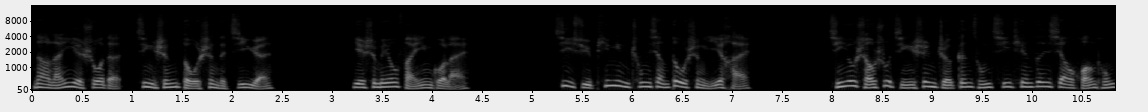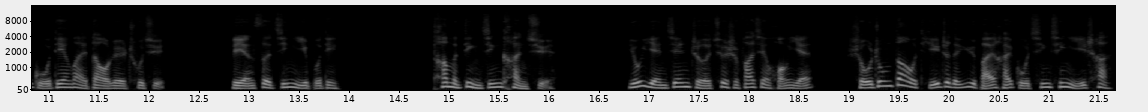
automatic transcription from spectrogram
那蓝叶说的晋升斗圣的机缘，也是没有反应过来，继续拼命冲向斗圣遗骸。仅有少数谨慎者跟从七天尊向黄铜古殿外盗掠出去，脸色惊疑不定。他们定睛看去，有眼尖者却是发现黄岩。手中倒提着的玉白骸骨轻轻一颤，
